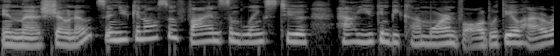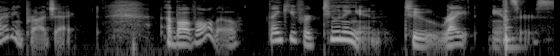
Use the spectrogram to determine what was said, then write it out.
in the show notes, and you can also find some links to how you can become more involved with the Ohio Writing Project. Above all, though, thank you for tuning in to Write Answers.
